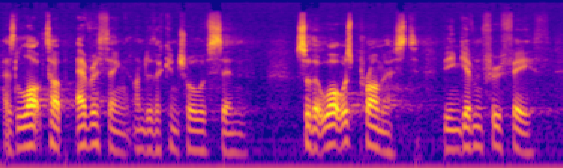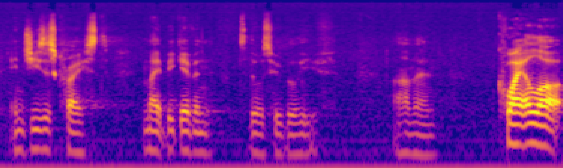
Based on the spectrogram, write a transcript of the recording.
has locked up everything under the control of sin, so that what was promised, being given through faith in Jesus Christ, might be given to those who believe. Amen. Quite a lot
